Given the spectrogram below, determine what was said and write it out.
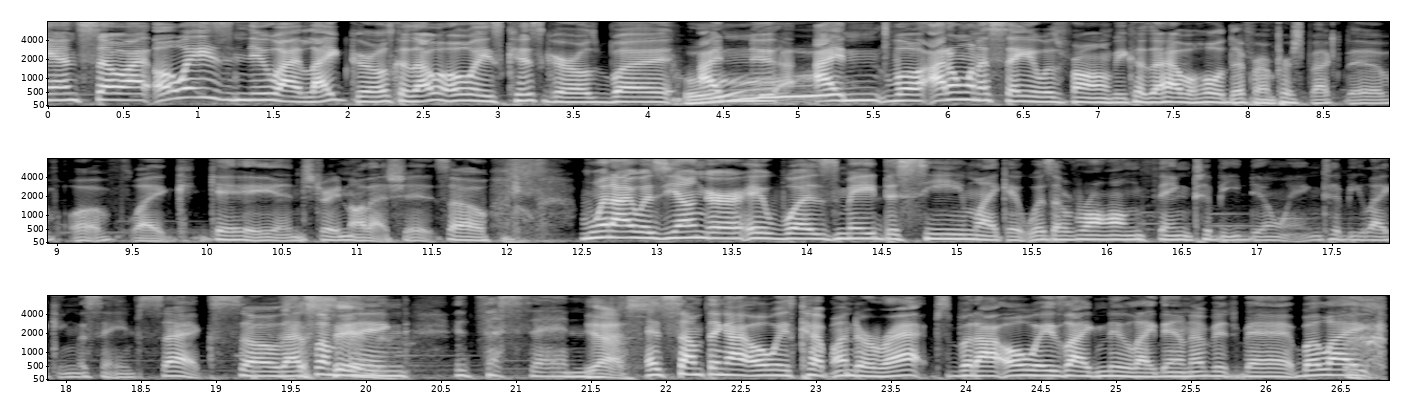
And so I always knew I liked girls because I would always kiss girls, but I knew I well I don't want to say it was wrong because I have a whole different perspective of like gay and straight and all that shit. So when I was younger, it was made to seem like it was a wrong thing to be doing, to be liking the same sex. So that's a sin. something. It's a sin. Yes. It's something I always kept under wraps, but I always like knew, like, damn, that bitch bad. But like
